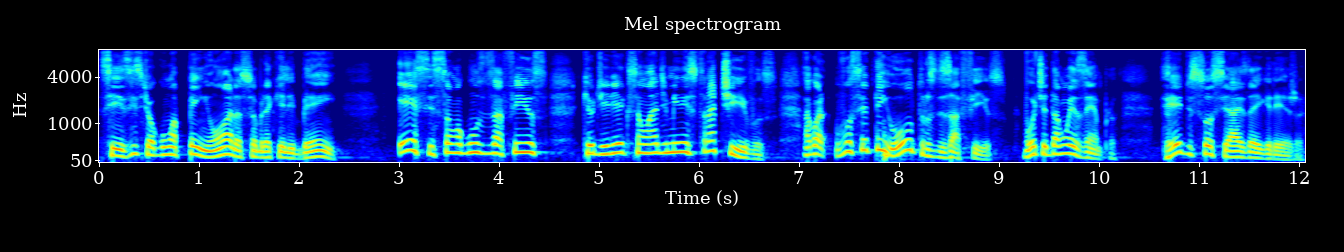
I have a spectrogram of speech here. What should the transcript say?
se existe alguma penhora sobre aquele bem? Esses são alguns desafios que eu diria que são administrativos. Agora, você tem outros desafios. Vou te dar um exemplo: redes sociais da igreja.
